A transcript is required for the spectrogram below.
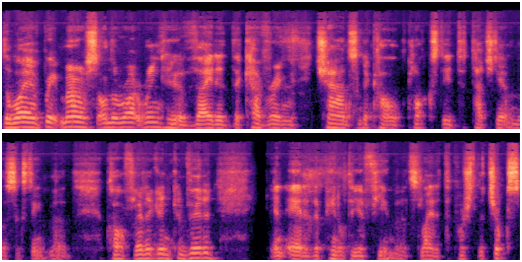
the way of Brett Morris on the right wing, who evaded the covering Charnze Nicoll-Klokstad to touchdown in the 16th minute. Kyle Flanagan converted, and added a penalty a few minutes later to push the Chooks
